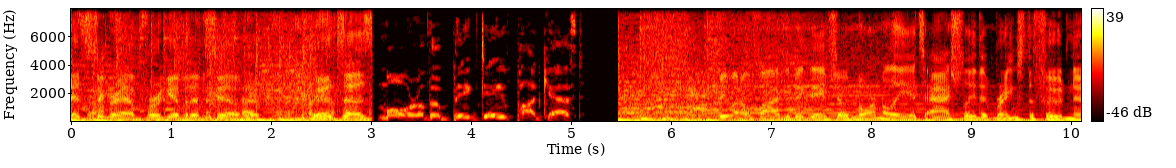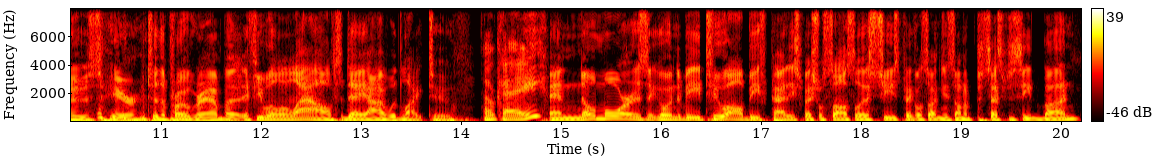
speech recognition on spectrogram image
Instagram for giving him him. It says uh, More of the Big Dave Podcast. B105, the Big Dave Show. Normally, it's Ashley that brings the food news here to the program, but if you will allow, today I would like to. Okay. And no more is it going to be two all beef patties, special sauce, lettuce, cheese, pickles, onions on a sesame seed bun.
